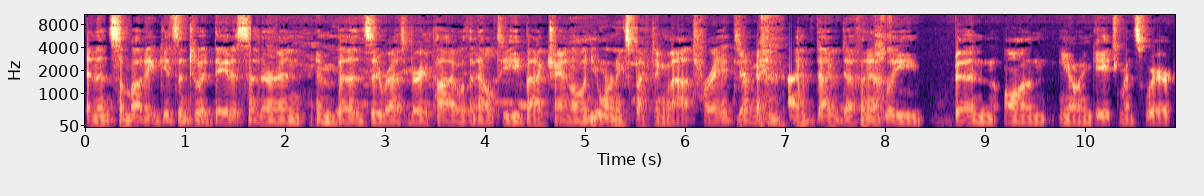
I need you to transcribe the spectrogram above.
and then somebody gets into a data center and embeds a Raspberry Pi with an LTE back channel, and you weren't expecting that, right? I mean, I've, I've definitely been on you know engagements where,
